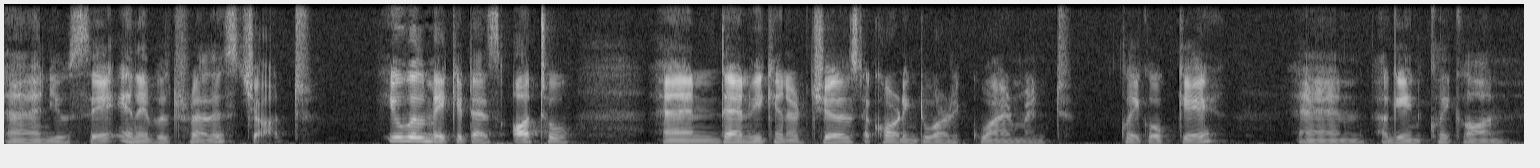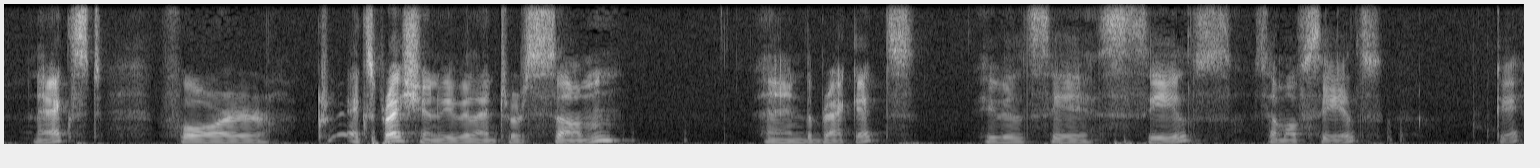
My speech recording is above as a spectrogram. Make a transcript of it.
and you say enable trellis chart. You will make it as auto and then we can adjust according to our requirement. Click OK and again click on next. For expression we will enter sum and the brackets. We will say sales sum of sales okay.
